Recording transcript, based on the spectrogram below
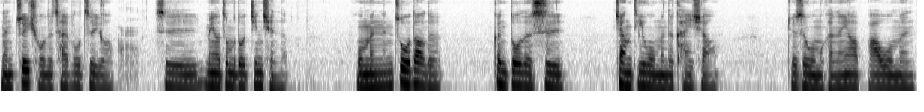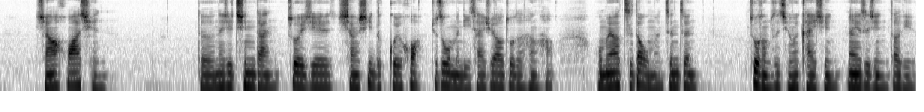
能追求的财富自由是没有这么多金钱的。我们能做到的更多的是降低我们的开销，就是我们可能要把我们想要花钱的那些清单做一些详细的规划，就是我们理财需要做得很好。我们要知道，我们真正做什么事情会开心，那些事情到底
